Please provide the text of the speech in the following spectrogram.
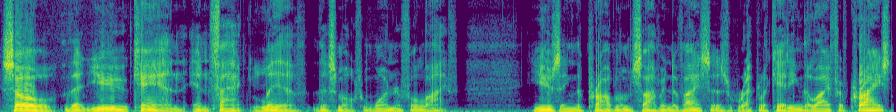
so that you can, in fact, live this most wonderful life using the problem solving devices, replicating the life of Christ,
